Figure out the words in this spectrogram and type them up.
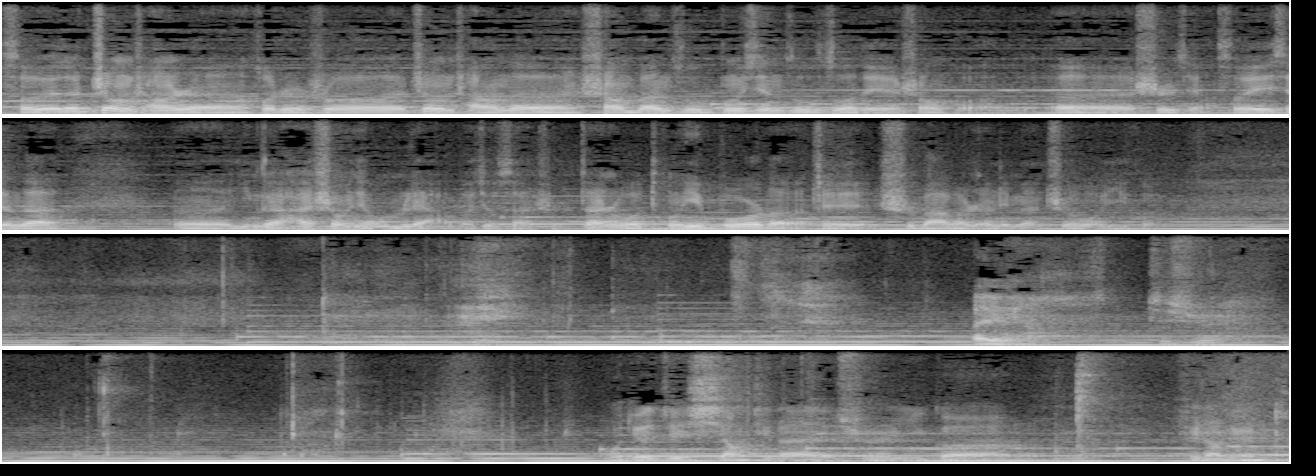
所谓的正常人或者说正常的上班族、工薪族做的一些生活呃事情，所以现在呃应该还剩下我们俩吧，就算是，但是我同一波的这十八个人里面只有我一个。哎呀，这是，觉得这想起来是一个非常令人痛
